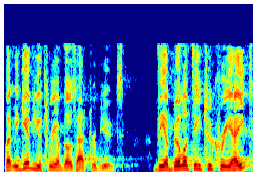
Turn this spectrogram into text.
Let me give you three of those attributes the ability to create,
